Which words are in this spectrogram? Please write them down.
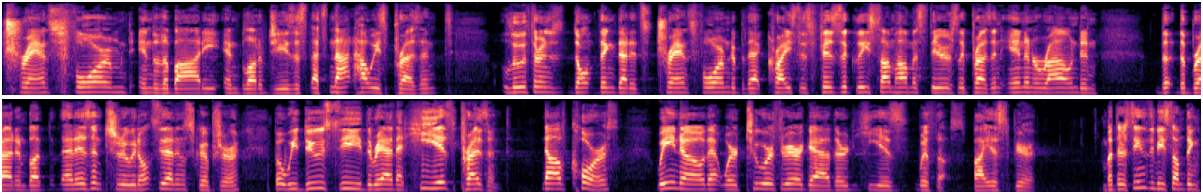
transformed into the body and blood of Jesus. That's not how he's present. Lutherans don't think that it's transformed, but that Christ is physically somehow mysteriously present in and around in the, the bread and blood. That isn't true. We don't see that in scripture, but we do see the reality that he is present. Now, of course, we know that where two or three are gathered, he is with us by his spirit. But there seems to be something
